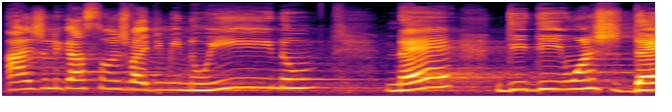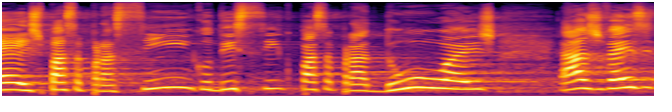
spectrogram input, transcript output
as ligações vai diminuindo, né? De, de umas 10 passa para 5, de 5 passa para 2. Às vezes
